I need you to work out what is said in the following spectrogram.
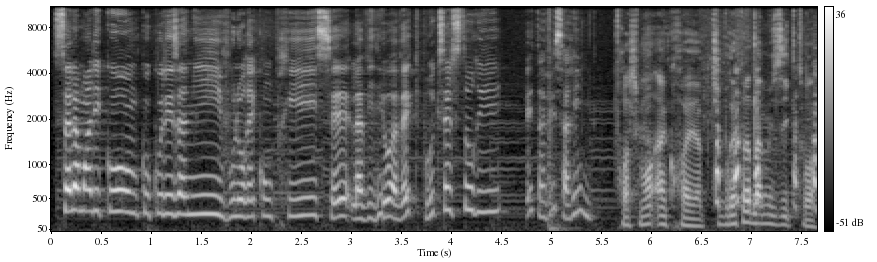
Salam alaikum, coucou les amis, vous l'aurez compris, c'est la vidéo avec Bruxelles Story. Et t'as vu, ça rime Franchement incroyable. Tu pourrais faire de la musique toi.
